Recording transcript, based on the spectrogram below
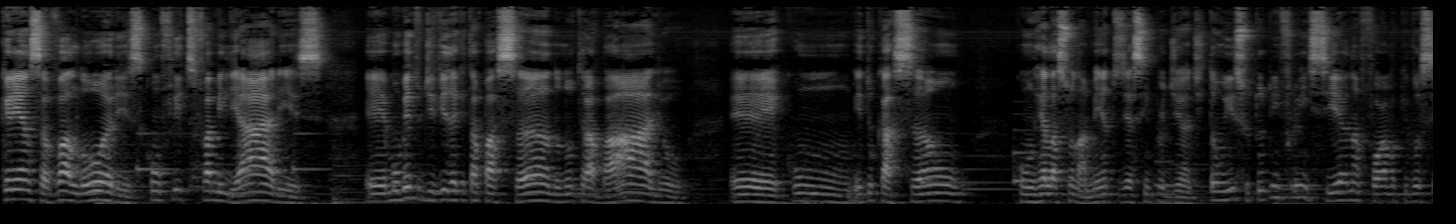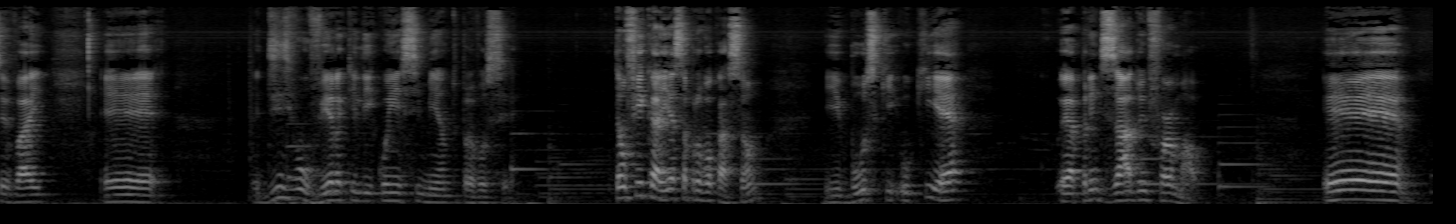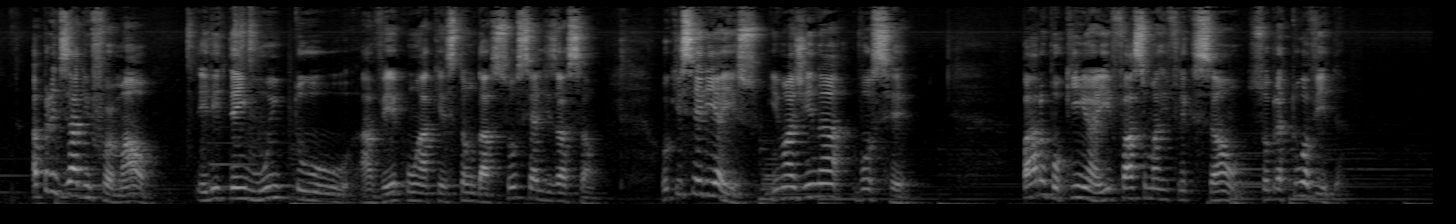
crença, valores, conflitos familiares, é, momento de vida que está passando no trabalho, é, com educação, com relacionamentos e assim por diante. Então isso tudo influencia na forma que você vai é, desenvolver aquele conhecimento para você. Então fica aí essa provocação e busque o que é, é aprendizado informal. É, aprendizado informal ele tem muito a ver com a questão da socialização. O que seria isso? Imagina você. Para um pouquinho aí, faça uma reflexão sobre a tua vida.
